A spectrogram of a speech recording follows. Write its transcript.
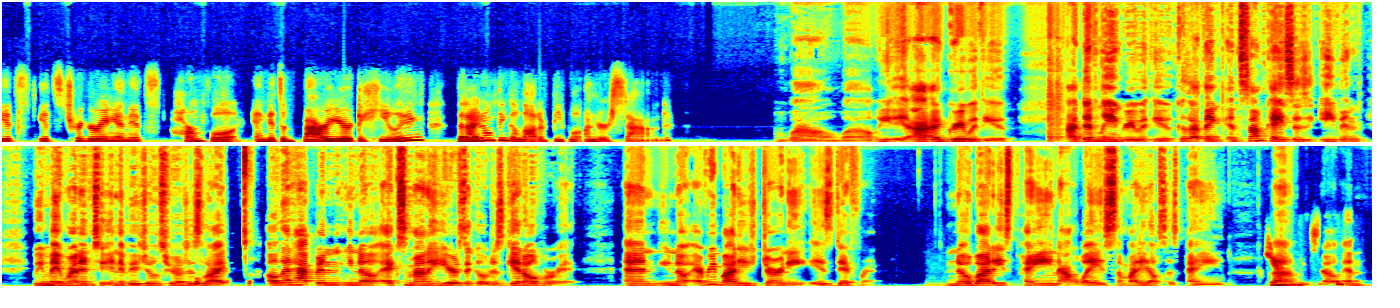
it's it's triggering and it's harmful and it's a barrier to healing that i don't think a lot of people understand. Wow wow. I agree with you. I definitely agree with you because i think in some cases even we may run into individuals who are just like oh that happened you know x amount of years ago. Just get over it. And you know everybody's journey is different. Nobody's pain outweighs somebody else's pain yeah. Um, you know, and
